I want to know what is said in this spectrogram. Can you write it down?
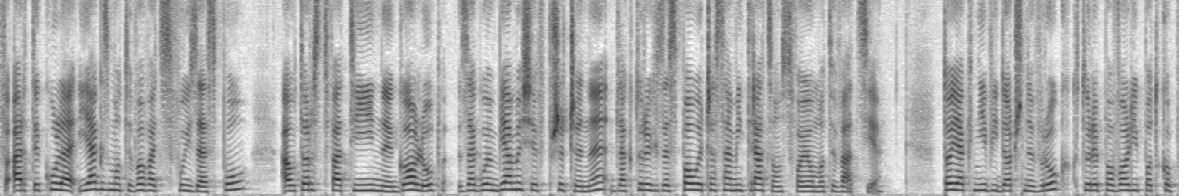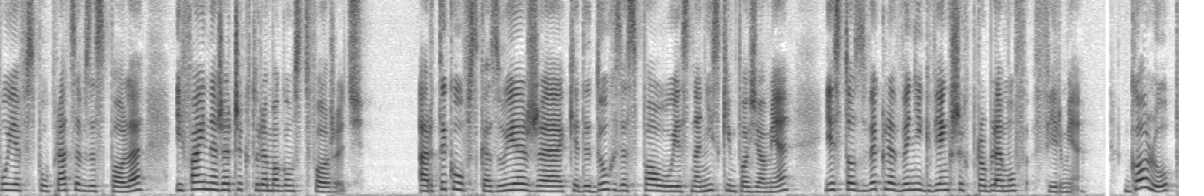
W artykule Jak zmotywować swój zespół autorstwa Tiny Golub zagłębiamy się w przyczyny, dla których zespoły czasami tracą swoją motywację. To jak niewidoczny wróg, który powoli podkopuje współpracę w zespole i fajne rzeczy, które mogą stworzyć. Artykuł wskazuje, że kiedy duch zespołu jest na niskim poziomie, jest to zwykle wynik większych problemów w firmie. Golub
